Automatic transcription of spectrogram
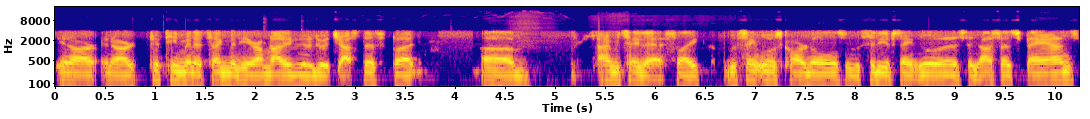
in our in our 15 minute segment here, I'm not even going to do it justice, but um, I would say this: like the St. Louis Cardinals and the city of St. Louis and us as fans,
